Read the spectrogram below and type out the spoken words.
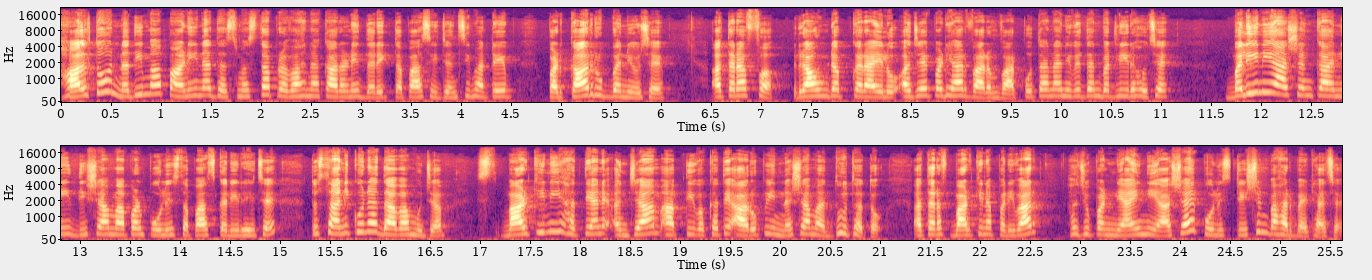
હાલ તો નદીમાં પાણીના ધસમસતા પ્રવાહના કારણે દરેક તપાસ એજન્સી માટે પડકારરૂપ બન્યો છે. આ તરફ રાઉન્ડ અપ કરાયેલો અજય પઢિયાર વારંવાર પોતાના નિવેદન બદલી રહ્યો છે. બલીની આશંકાની દિશામાં પણ પોલીસ તપાસ કરી રહી છે. તો સ્થાનિકોના દાવા મુજબ બાળકીની હત્યાને અંજામ આપતી વખતે આરોપી નશામાં ધૂત હતો. આ તરફ બાળકીના પરિવાર હજુ પણ ન્યાયની આશાએ પોલીસ સ્ટેશન બહાર બેઠા છે.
